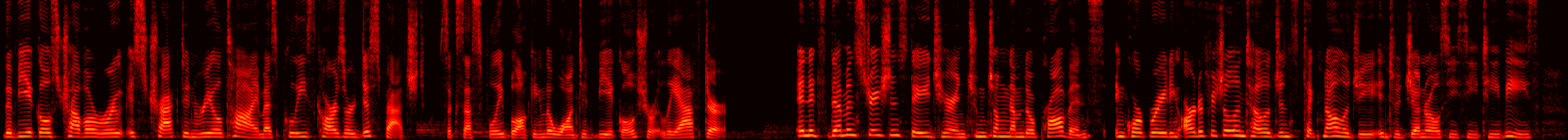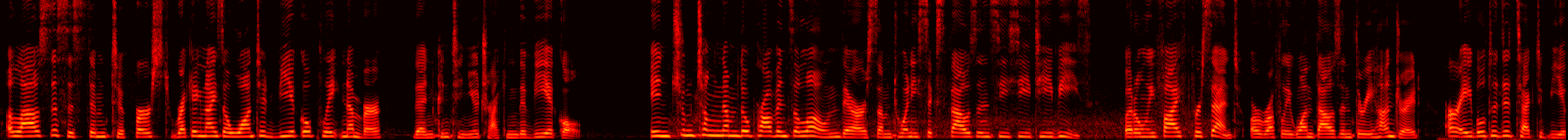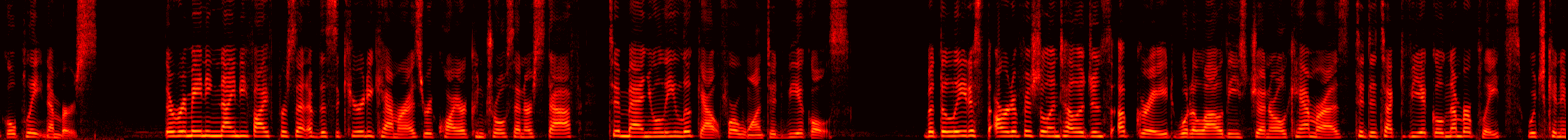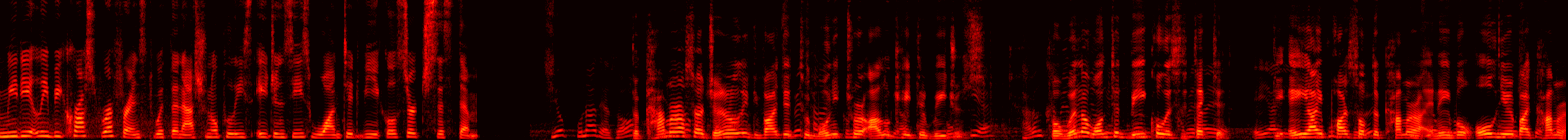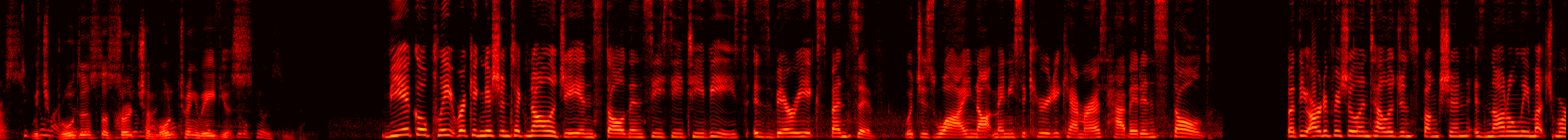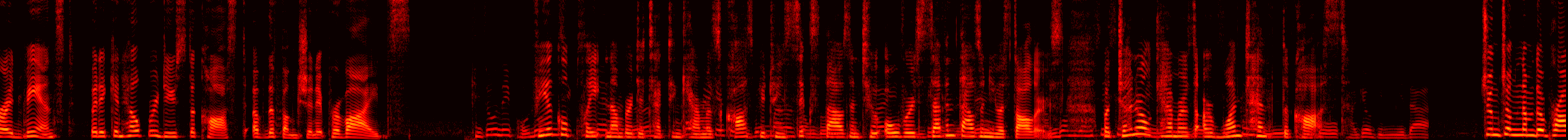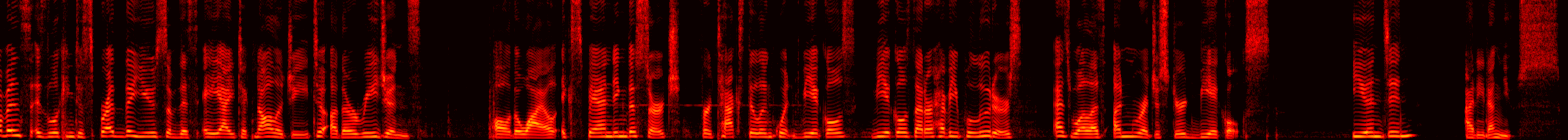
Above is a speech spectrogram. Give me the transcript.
The vehicle's travel route is tracked in real time as police cars are dispatched, successfully blocking the wanted vehicle shortly after. In its demonstration stage here in Chungcheongnam-do province, incorporating artificial intelligence technology into general CCTVs allows the system to first recognize a wanted vehicle plate number, then continue tracking the vehicle. In Chungcheongnam-do province alone, there are some 26,000 CCTVs, but only 5%, or roughly 1,300, are able to detect vehicle plate numbers. The remaining 95% of the security cameras require control center staff to manually look out for wanted vehicles. But the latest artificial intelligence upgrade would allow these general cameras to detect vehicle number plates, which can immediately be cross referenced with the National Police Agency's wanted vehicle search system. The cameras are generally divided to monitor allocated regions. But when a wanted vehicle is detected, the AI parts of the camera enable all nearby cameras, which broadens the search and monitoring radius. Vehicle plate recognition technology installed in CCTVs is very expensive, which is why not many security cameras have it installed. But the artificial intelligence function is not only much more advanced, but it can help reduce the cost of the function it provides. Vehicle plate number detecting cameras cost between 6,000 to over 7,000 US dollars, but general cameras are one tenth the cost. Chungcheongnam-do province is looking to spread the use of this AI technology to other regions. All the while expanding the search for tax delinquent vehicles, vehicles that are heavy polluters, as well as unregistered vehicles. 이은진, 아리랑 뉴스.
